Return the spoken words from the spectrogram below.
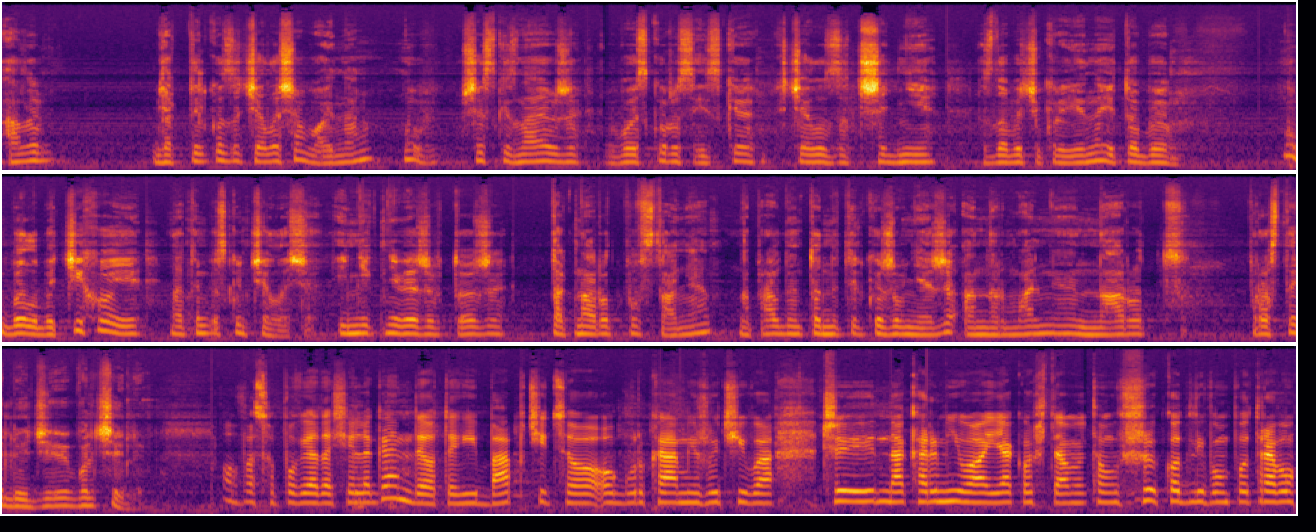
Ale jak tylko zaczęła się wojna, no, wszyscy znają, że wojsko rosyjskie chciało za trzy dni zdobyć Ukrainę i to by no, byłoby cicho i na tym by skończyło się. I nikt nie wierzył w to, że tak naród powstanie. Naprawdę to nie tylko żołnierze, a normalny naród, proste ludzie walczyli. O was opowiada się legendy, o tej babci, co ogórkami rzuciła, czy nakarmiła jakoś tam tą szkodliwą potrawą.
